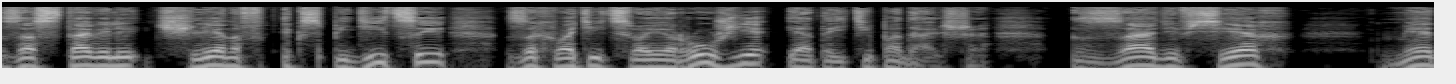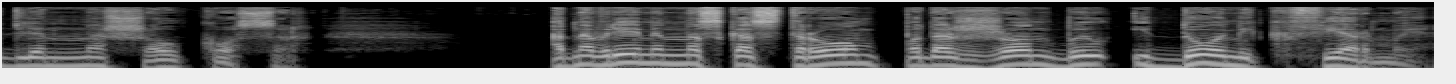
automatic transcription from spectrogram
заставили членов экспедиции захватить свои ружья и отойти подальше. Сзади всех медленно шел косор. Одновременно с костром подожжен был и домик фермы.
